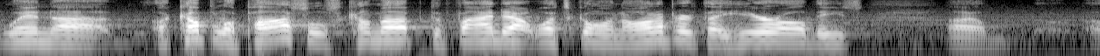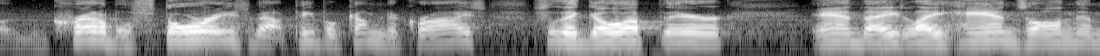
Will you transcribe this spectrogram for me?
when uh, a couple apostles come up to find out what's going on up here, they hear all these uh, incredible stories about people coming to Christ. So they go up there and they lay hands on them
